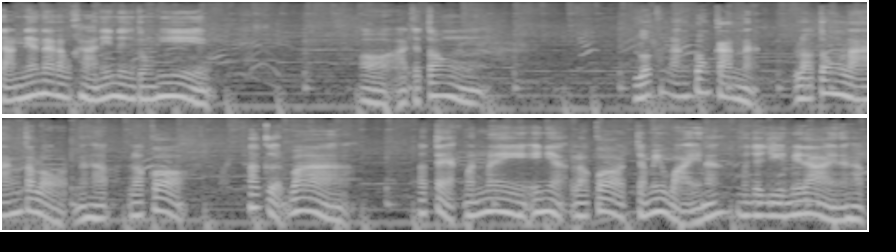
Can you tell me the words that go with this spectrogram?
ดันเนี้ยน่ารำคาญนิดนึงตรงที่อ๋ออาจจะต้องลดพลังป้องกันอะเราต้องล้างตลอดนะครับ แล้วก็ถ้าเกิดว่าสแตกมันไม่ไอเนี่ยเราก็จะไม่ไหวนะ มันจะยืนไม่ได้นะครับ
